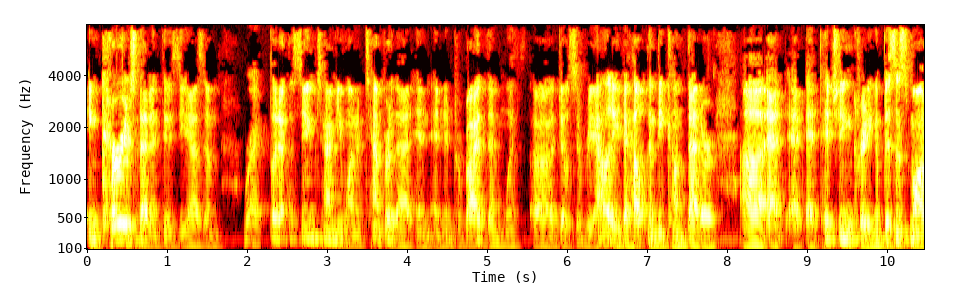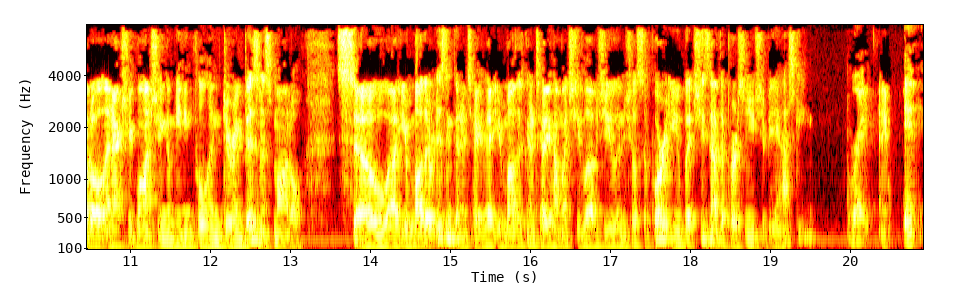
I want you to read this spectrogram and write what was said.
encourage that enthusiasm Right. But at the same time, you want to temper that and, and, and provide them with a dose of reality to help them become better uh, at, at, at, pitching, creating a business model, and actually launching a meaningful and enduring business model. So uh, your mother isn't going to tell you that. Your mother's going to tell you how much she loves you and she'll support you, but she's not the person you should be asking. Right. Anyway. And,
